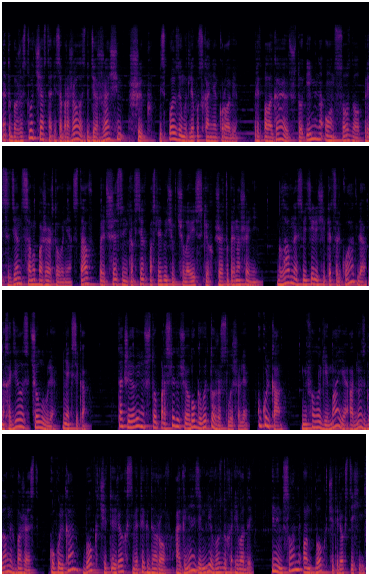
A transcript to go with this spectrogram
Это божество часто изображалось держащим шип, используемый для пускания крови. Предполагают, что именно он создал прецедент самопожертвования, став предшественником всех последующих человеческих жертвоприношений. Главное святилище Кецалькуатля находилось в Чолуле, Мексика. Также я уверен, что про следующего бога вы тоже слышали. Кукулькан. В мифологии майя одно из главных божеств. Кукулькан – бог четырех святых даров – огня, земли, воздуха и воды. Иными словами, он бог четырех стихий.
